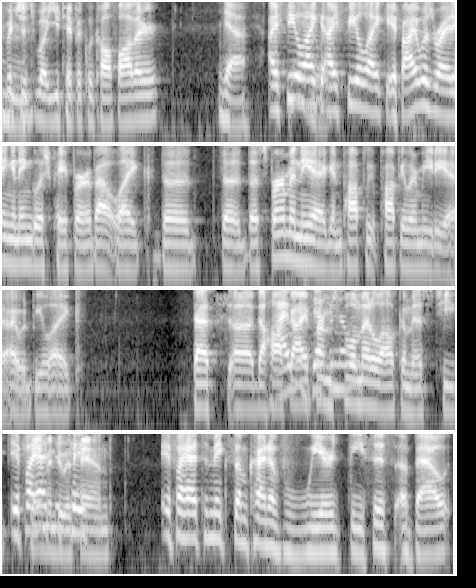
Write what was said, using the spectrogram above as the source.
which is what you typically call father. Yeah. I feel like I feel like if I was writing an English paper about like the the the sperm and the egg in pop- popular media, I would be like. That's uh, the hot I would guy from Full Metal Alchemist. He If came into to his take- hand. If I had to make some kind of weird thesis about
